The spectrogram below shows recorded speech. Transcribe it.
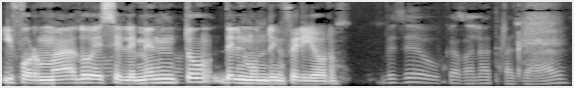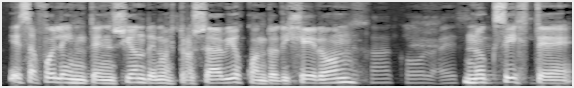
y formado ese elemento del mundo inferior. Esa fue la intención de nuestros sabios cuando dijeron, no existe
